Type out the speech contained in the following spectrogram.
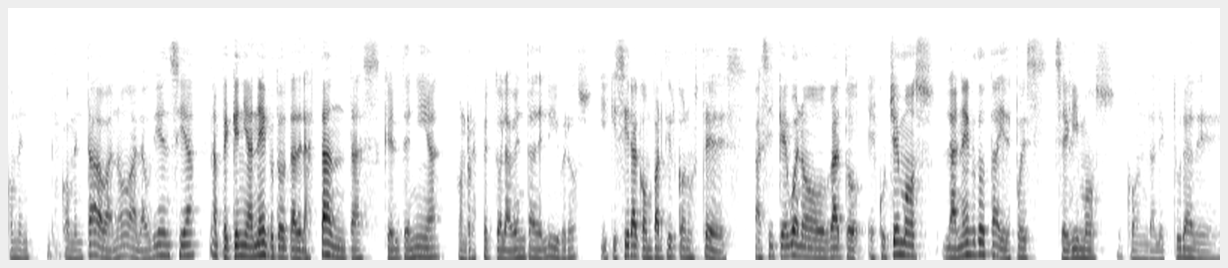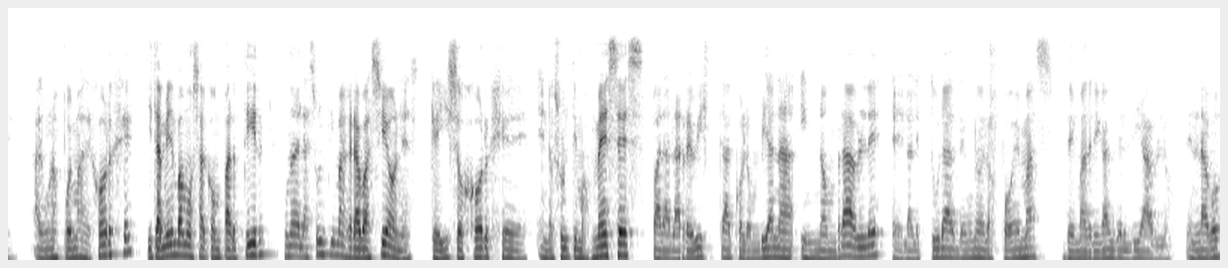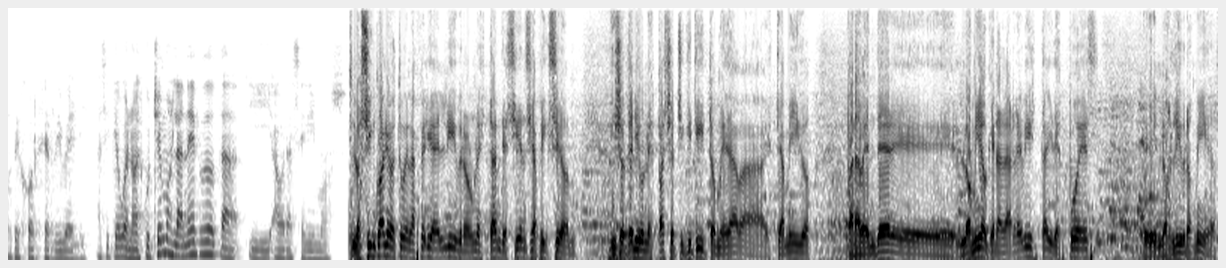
comentaba ¿no? a la audiencia una pequeña anécdota de las tantas que él tenía con respecto a la venta de libros y quisiera compartir con ustedes. Así que bueno, gato, escuchemos la anécdota y después seguimos con la lectura de algunos poemas de Jorge. Y también vamos a compartir una de las últimas grabaciones que hizo Jorge en los últimos meses para la revista colombiana Innombrable, eh, la lectura de uno de los poemas de Madrigal del Diablo, en la voz de Jorge Rivelli. Así que bueno, escuchemos la anécdota y ahora seguimos. Los cinco años estuve en la Feria del Libro, en un stand de ciencia ficción, y yo tenía un espacio chiquitito, me daba este amigo, para vender eh, lo mío que era la revista y después eh, los libros míos.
